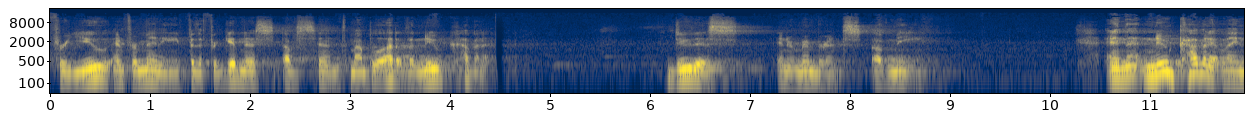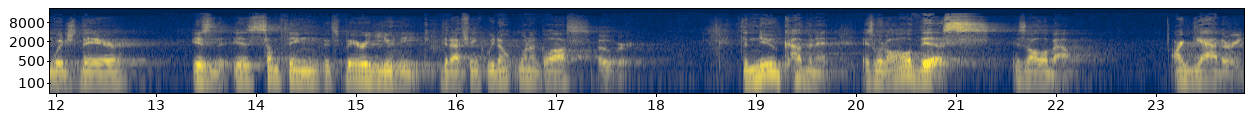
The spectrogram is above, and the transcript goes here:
for you and for many for the forgiveness of sins, my blood of the new covenant. Do this in remembrance of me. And that new covenant language there is, is something that's very unique that I think we don't want to gloss over. The new covenant is what all this is all about our gathering,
